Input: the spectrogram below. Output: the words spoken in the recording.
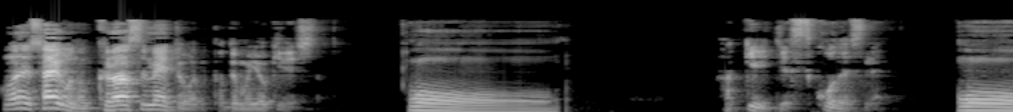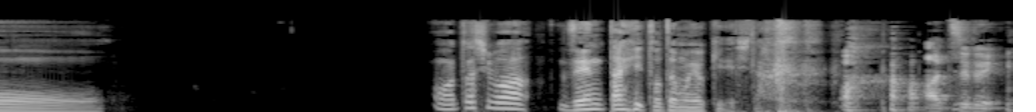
これで最後のクラスメイトがとても良きでした。おー。はっきり言ってスコですね。おー。私は全体とても良きでした。あ、ずるい。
